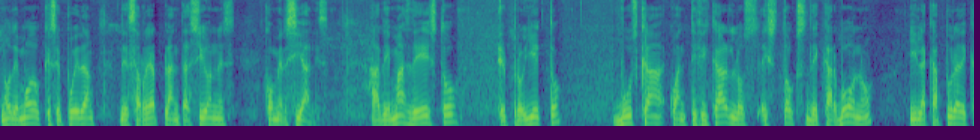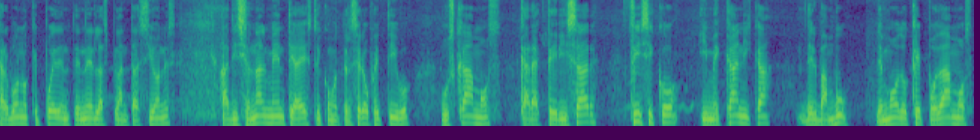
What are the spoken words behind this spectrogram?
¿no? de modo que se puedan desarrollar plantaciones comerciales. Además de esto, el proyecto busca cuantificar los stocks de carbono y la captura de carbono que pueden tener las plantaciones. Adicionalmente a esto y como tercer objetivo, buscamos caracterizar físico y mecánica del bambú, de modo que podamos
